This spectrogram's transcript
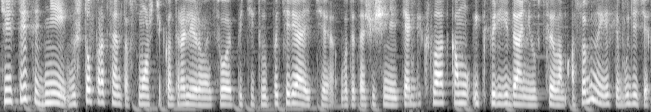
Через 30 дней вы 100% сможете контролировать свой аппетит, вы потеряете вот это ощущение тяги к сладкому и к перееданию в целом, особенно если будете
